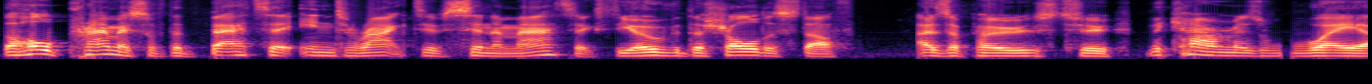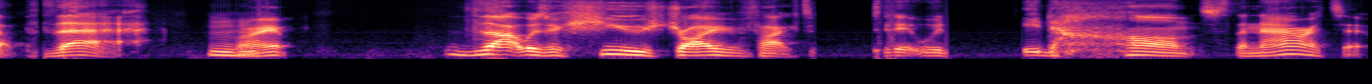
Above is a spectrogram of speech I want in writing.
the whole premise of the better interactive cinematics, the over the shoulder stuff, as opposed to the camera's way up there, mm-hmm. right? That was a huge driving factor. It would enhance the narrative,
